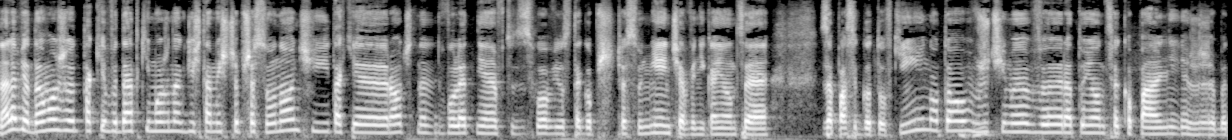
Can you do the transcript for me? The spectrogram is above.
No ale wiadomo, że takie wydatki można gdzieś tam jeszcze przesunąć i takie roczne, dwuletnie w cudzysłowie z tego przesunięcia wynikające zapasy gotówki, no to wrzucimy w ratujące kopalnie, żeby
